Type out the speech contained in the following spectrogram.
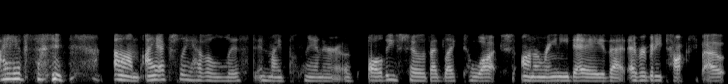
I have. Um, I actually have a list in my planner of all these shows I'd like to watch on a rainy day that everybody talks about,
